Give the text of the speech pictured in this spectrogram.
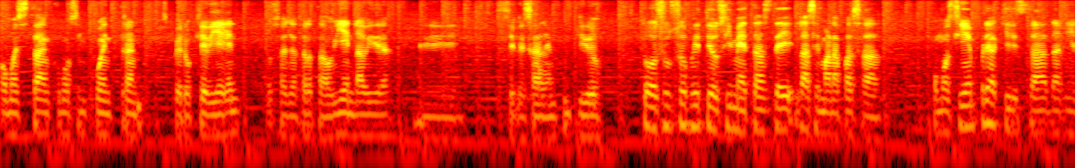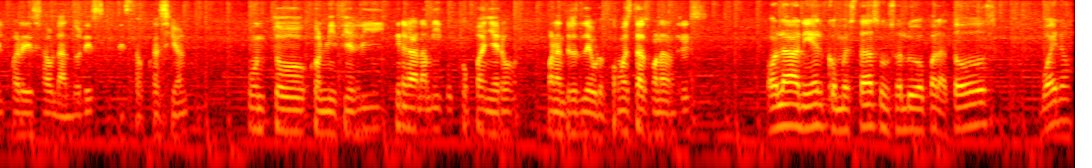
¿Cómo están? ¿Cómo se encuentran? Espero que bien, os haya tratado bien la vida, eh, se les hayan cumplido todos sus objetivos y metas de la semana pasada. Como siempre, aquí está Daniel Paredes hablándoles en esta ocasión, junto con mi fiel y gran amigo y compañero Juan Andrés Leuro. ¿Cómo estás, Juan Andrés? Hola Daniel, ¿cómo estás? Un saludo para todos. Bueno,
